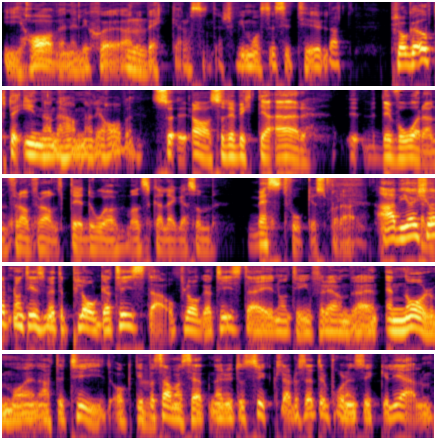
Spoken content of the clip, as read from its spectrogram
i haven eller sjöar mm. och bäckar och sånt där. Så vi måste se till att plocka upp det innan det hamnar i haven. Så, ja, så det viktiga är, det är våren framför allt, det är då man ska lägga som mest fokus på det här? Ja, vi har Eller? kört någonting som heter plogga tisdag och plogga tisdag är någonting förändra en, en norm och en attityd och det är mm. på samma sätt när du är ute och cyklar då sätter du på dig en cykelhjälm.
